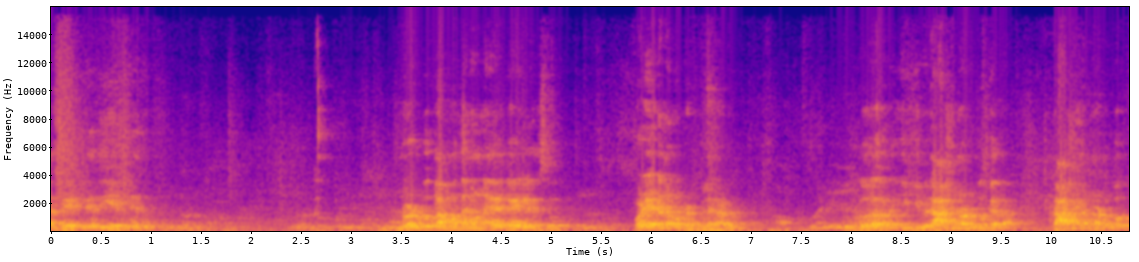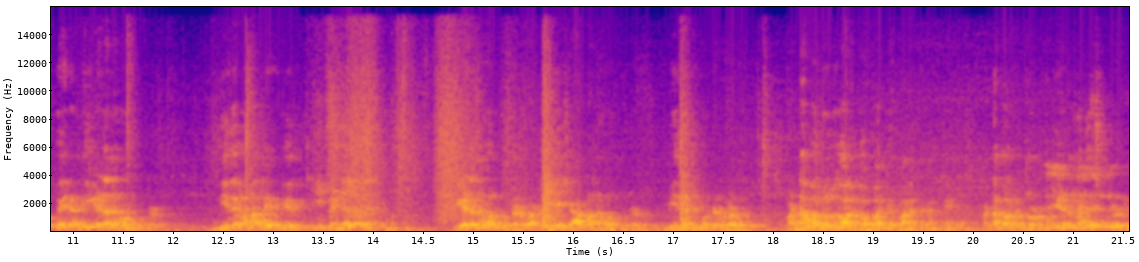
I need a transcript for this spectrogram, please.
అది రేటు లేదు ఏం లేదు. నోట్ బుక్లు అమ్మగానే ఉన్నాయి గైడ్ లైన్స్ వాడు ఏడన్నా కొట్టాడు పిల్లగాడు. ఇవి రాసిన నోట్ బుక్ కదా. రాసిన నోట్ బుక్ పేరెంట్ ఏడనే కొనుక్కుంటాడు. నీదే కొనాలి ఏం లేదు. ఈ బెండలో ఉంది మొత్తం. ఏడనే కొనుక్కుంటాడు వాడు. ఏ షాప్లోనే కొనుక్కుంటాడు. మీదే కొనుక్కుంటాడు వాడు. వాడు డబల్ రూల్ కావాలి బాబా అని చెప్పాలి అంతే వాడు డబల్ రూల్ నోట్ బుక్ ఏడనే తెచ్చుకుంటాడు.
